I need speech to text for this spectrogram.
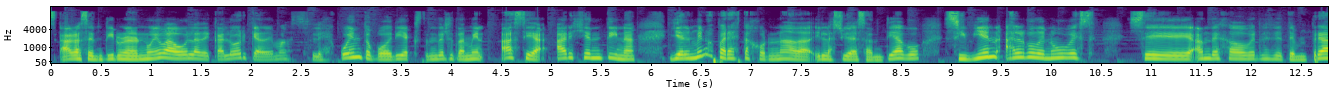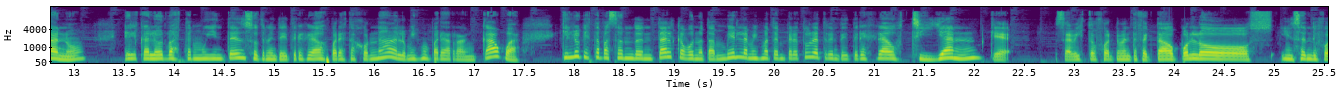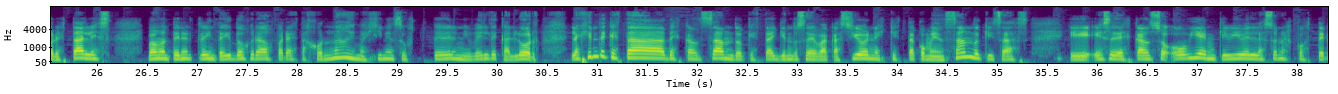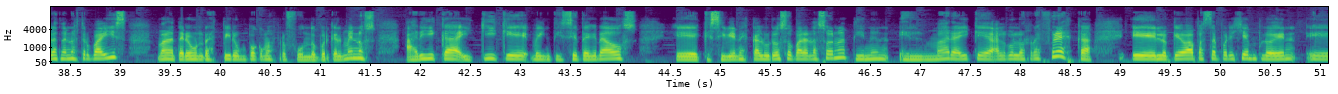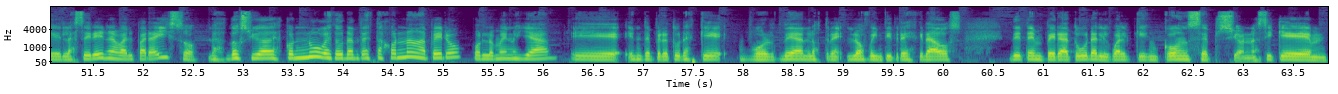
haga sentir una nueva ola de calor que además, les cuento, podría extenderse también hacia Argentina. Y al menos para esta jornada en la ciudad de Santiago, si bien algo de nubes se han dejado ver desde temprano. El calor va a estar muy intenso, 33 grados para esta jornada, lo mismo para Rancagua. ¿Qué es lo que está pasando en Talca? Bueno, también la misma temperatura, 33 grados Chillán, que se ha visto fuertemente afectado por los incendios forestales. Va a mantener 32 grados para esta jornada. Imagínense usted el nivel de calor. La gente que está descansando, que está yéndose de vacaciones, que está comenzando quizás eh, ese descanso, o bien que vive en las zonas costeras de nuestro país, van a tener un respiro un poco más profundo, porque al menos Arica, y Quique, 27 grados, eh, que si bien es caluroso para la zona, tienen el mar ahí que algo los refresca. Eh, lo que va a pasar, por ejemplo, en La Serena, Valparaíso, las dos ciudades con nubes durante esta jornada, pero por lo menos ya en temperaturas que bordean los, los 23 grados de temperatura, al igual que en Concepción. Así que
